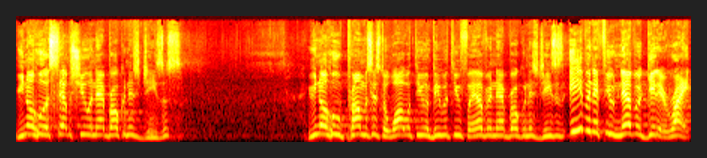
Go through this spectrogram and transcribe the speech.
You know who accepts you in that brokenness? Jesus. You know who promises to walk with you and be with you forever in that brokenness? Jesus. Even if you never get it right,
